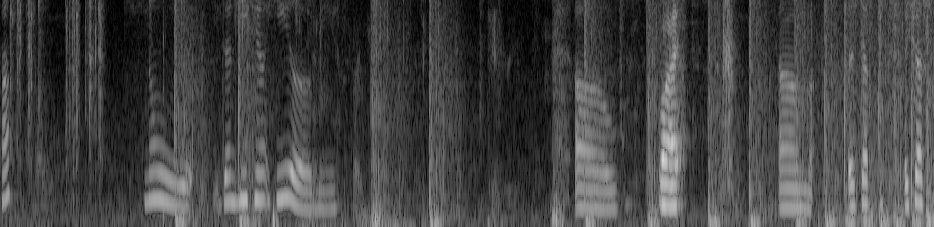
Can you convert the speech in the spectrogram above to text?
Huh? No, then he can't hear me. Oh. What? Um, it's just it's just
